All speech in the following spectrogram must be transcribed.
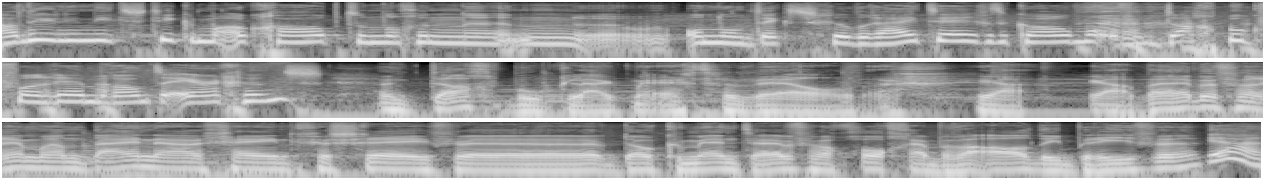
Hadden jullie niet stiekem ook gehoopt om nog een, een onontdekt schilderij tegen te komen? Of een dagboek van Rembrandt ergens? Een dagboek lijkt me echt geweldig. Ja, ja we hebben van Rembrandt bijna geen geschreven documenten. Hè. Van Gogh hebben we al die brieven. Ja.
